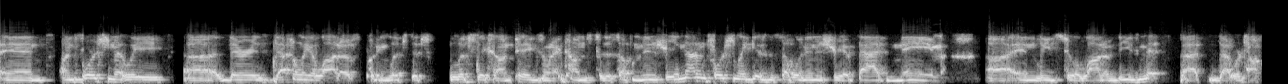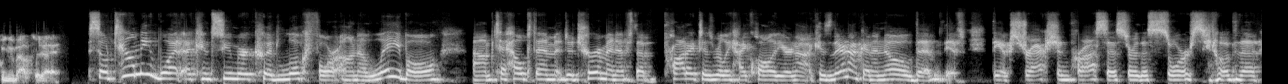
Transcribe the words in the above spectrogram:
And unfortunately, uh, there is definitely a lot of putting lipsticks lipsticks on pigs when it comes to the supplement industry, and that unfortunately gives the supplement industry a bad name uh, and leads to a lot of these myths that that we're talking about today. So tell me what a consumer could look for on a label um, to help them determine if the product is really high quality or not, because they're not going to know the if the extraction process or the source, you know, of the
